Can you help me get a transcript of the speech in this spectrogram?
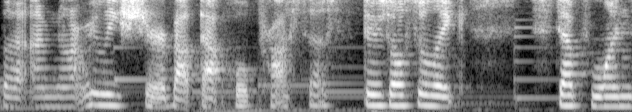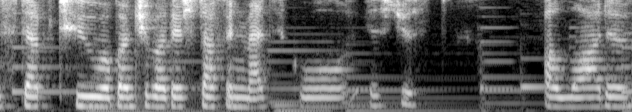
But I'm not really sure about that whole process. There's also like step one, step two, a bunch of other stuff in med school. It's just a lot of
